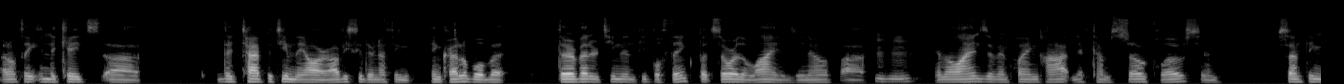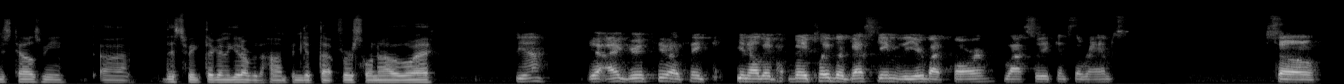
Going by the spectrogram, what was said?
I don't think indicates uh, the type of team they are. Obviously, they're nothing incredible, but they're a better team than people think. But so are the Lions, you know. Uh, mm-hmm. And the Lions have been playing hot, and they've come so close. And something just tells me uh, this week they're going to get over the hump and get that first one out of the way. Yeah. Yeah, I agree with you. I think, you know, they they played their best game of the year by far last week against the Rams. So,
